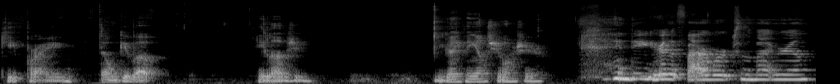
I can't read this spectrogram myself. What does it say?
keep praying. Don't give up. He loves you. You got anything else you want to share? And do you hear the fireworks in the background?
